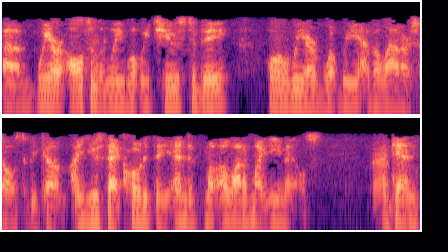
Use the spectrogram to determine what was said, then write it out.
um, we are ultimately what we choose to be, or we are what we have allowed ourselves to become. I use that quote at the end of my, a lot of my emails. Right? Again,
